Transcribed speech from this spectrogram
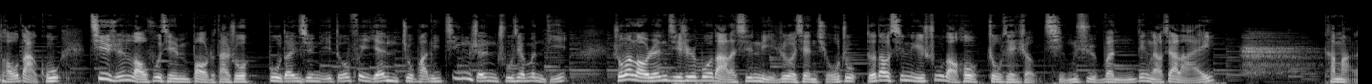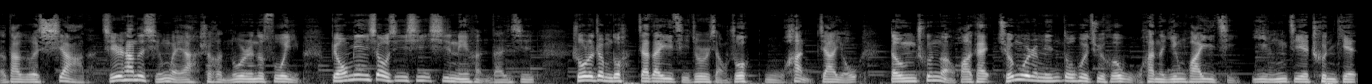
啕大哭，七旬老父亲抱着他说：“不担心你得肺炎，就怕你精神出现问题。”说完，老人及时拨打了心理热线求助，得到心理疏导后，周先生情绪稳定了下来。看马的大哥吓得，其实他的行为啊是很多人的缩影，表面笑嘻嘻，心里很担心。说了这么多，加在一起就是想说武汉加油！等春暖花开，全国人民都会去和武汉的樱花一起迎接春天。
